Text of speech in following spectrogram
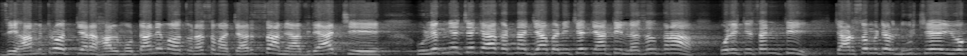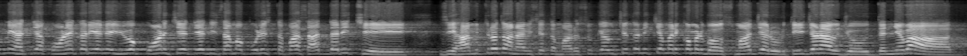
જી હા મિત્રો, અત્યારે હાલ મોટા અને મહત્વના સમાચાર સામે આવી રહ્યા છે. ઉલ્લેખનીય છે કે આ ઘટના જ્યાં બની છે ત્યાંથી લસકણા પોલીસ સ્ટેશનથી ચારસો મીટર દૂર છે. યુવકની હત્યા કોણે કરી અને યુવક કોણ છે તે દિશામાં પોલીસ તપાસ હાથ ધરી છે. જી હા મિત્રો, તો આના વિશે તમારું શું કહેવું છે તો નીચે અમારી કમેન્ટ બોક્સમાં જરૂરથી જણાવજો. ધન્યવાદ.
